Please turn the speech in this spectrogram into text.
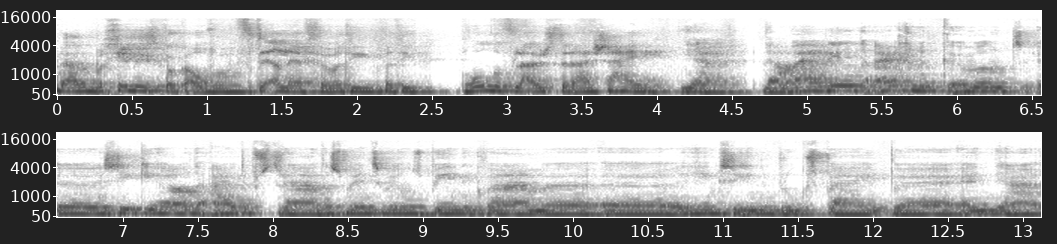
Daarom begin ik ook over. Vertel even wat die, wat die hondenfluisteraar zei. Ja, nou wij wilden eigenlijk, eh, want Ziggy haalde uit op straat. Als mensen bij ons binnenkwamen, eh hing ze in de broekspijpen. En ja,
